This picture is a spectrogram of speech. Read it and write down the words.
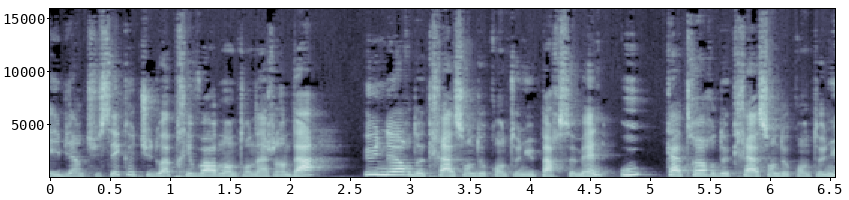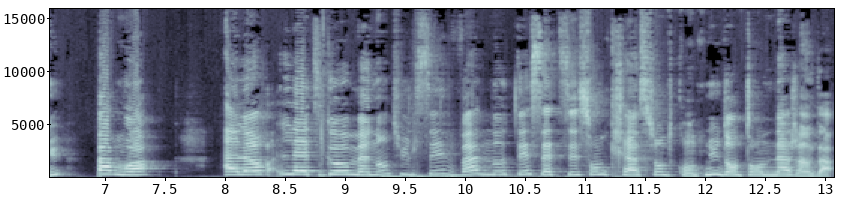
eh bien, tu sais que tu dois prévoir dans ton agenda une heure de création de contenu par semaine ou quatre heures de création de contenu par mois. Alors, let's go, maintenant tu le sais, va noter cette session de création de contenu dans ton agenda.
